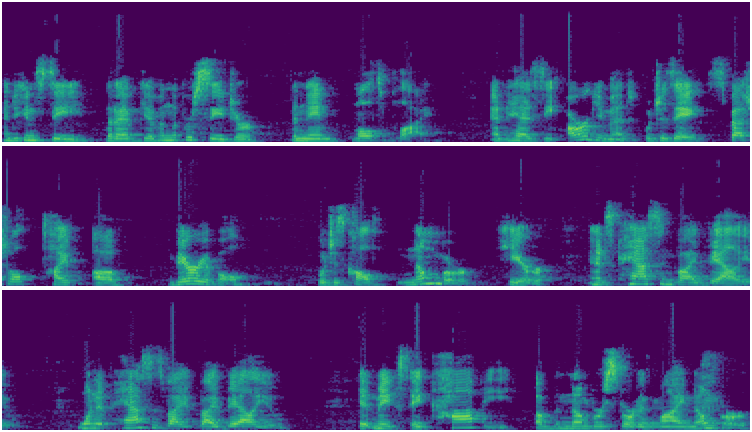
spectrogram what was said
and you can see that I've given the procedure the name multiply. And it has the argument, which is a special type of variable, which is called number here, and it's passing by value. When it passes by, by value, it makes a copy of the number stored in my number,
